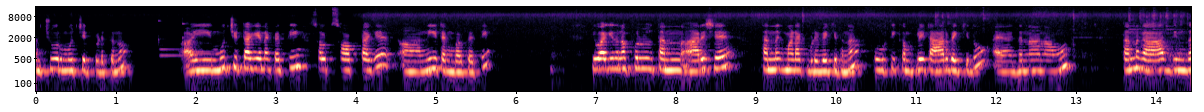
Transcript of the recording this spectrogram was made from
ಒಂಚೂರು ಮುಚ್ಚಿಟ್ಬಿಡ್ತನು. ಈ ಮುಚ್ಚಿಟ್ಟಾಗ ಏನಾಕತಿ, ಸ್ವಲ್ಪ ಸಾಫ್ಟಾಗೆ ನೀಟಂಗೆ ಬರ್ತೈತಿ. ಇವಾಗ ಇದನ್ನ ಫುಲ್ ತನ್ನ ಆರಿಸೆ ತಣ್ಣಗೆ ಮಾಡಕ್ಕೆ ಬಿಡಬೇಕು ಇದನ್ನ. ಪೂರ್ತಿ ಕಂಪ್ಲೀಟ್ ಆರಬೇಕಿದು ಇದನ್ನು ನಾವು ತಣ್ಣಗೆ ಆದಿಂದ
